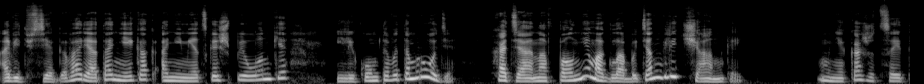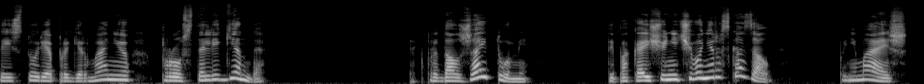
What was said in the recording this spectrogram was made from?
А ведь все говорят о ней как о немецкой шпионке или ком-то в этом роде, хотя она вполне могла быть англичанкой. Мне кажется, эта история про Германию просто легенда. Так продолжай, Томми. Ты пока еще ничего не рассказал. Понимаешь,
